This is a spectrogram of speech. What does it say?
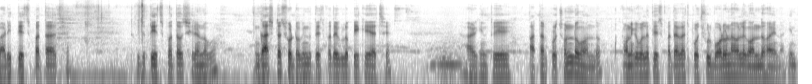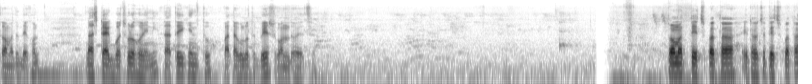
বাড়ির তেজপাতা আছে। তো কিছু তেজপাতাও ছিঁড়ে নেব। গাছটা ছোট কিন্তু তেজপাতাগুলো পেকে আছে। আর কিন্তু এই পাতার প্রচণ্ড গন্ধ। অনেকে বলে তেজপাতা গাছ প্রচুর বড় না হলে গন্ধ হয় না, কিন্তু আমাদের দেখুন, গাছটা এক বছরও হয়নি, তাতেই কিন্তু পাতাগুলোতে বেশ গন্ধ হয়েছে। তো আমার তেজপাতা, এটা হচ্ছে তেজপাতা,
